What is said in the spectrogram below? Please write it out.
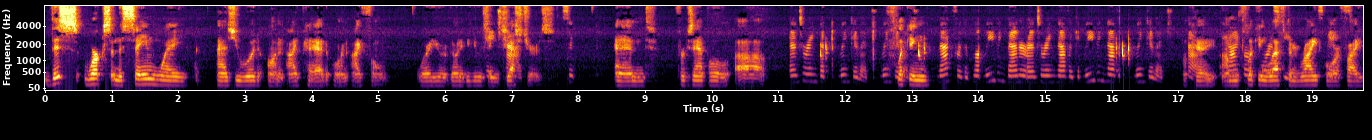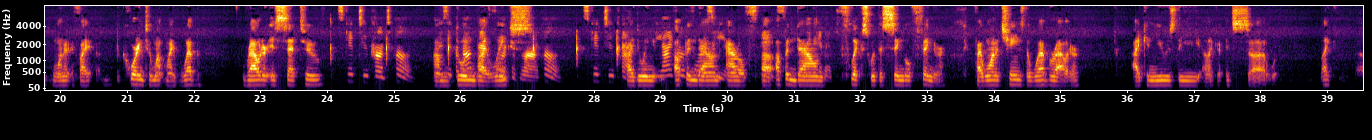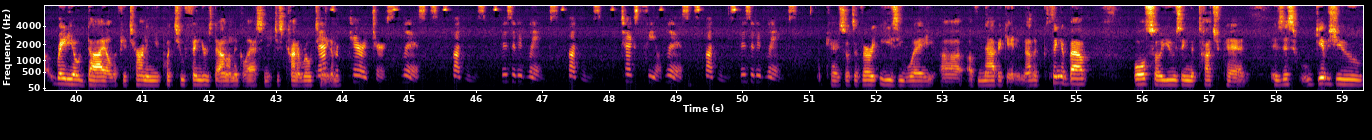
This works in the same way as you would on an iPad or an iPhone, where you're going to be using gestures. And for example, uh, entering link image. Link Flicking- image. Mac for the. Leaving banner. Entering navigate. Leaving nav. Link image. Okay, I'm flicking left here. and right, or if I want to, if I, according to what my web rotor is set to, Skip to cont home. I'm Visit doing by links of line. Home. Skip to tab. by doing up and down arrow, uh, up and down flicks with a single finger. If I want to change the web rotor, I can use the like it's uh, radio dial. If you're turning, you put two fingers down on the glass and you just kind of rotate them. characters, lists, buttons, visited links, buttons, text field, lists, buttons, visited links. Okay, so it's a very easy way uh, of navigating. Now, the thing about also using the touchpad is this gives you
